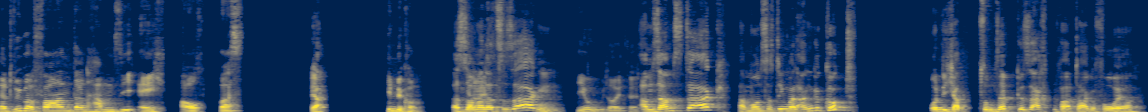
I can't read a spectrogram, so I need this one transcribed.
da drüber fahren, dann haben sie echt auch was Ja. hinbekommen. Was soll man dazu sagen? Jo, Leute. Am Samstag haben wir uns das Ding mal angeguckt. Und ich habe zum Sepp gesagt, ein paar Tage vorher,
